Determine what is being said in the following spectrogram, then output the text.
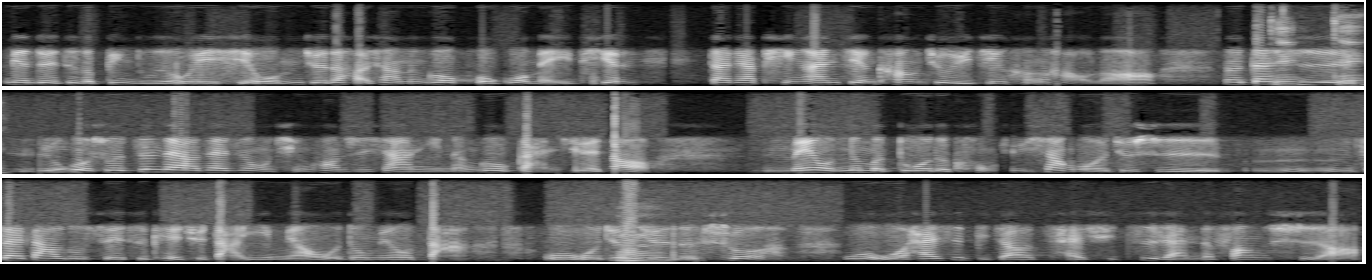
面对这个病毒的威胁，我们觉得好像能够活过每一天，大家平安健康就已经很好了啊。那但是如果说真的要在这种情况之下，你能够感觉到。没有那么多的恐惧，像我就是，嗯，在大陆随时可以去打疫苗，我都没有打，我我就觉得说，我我还是比较采取自然的方式啊。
